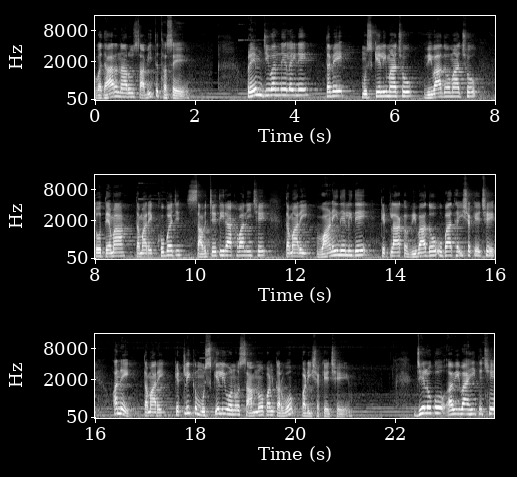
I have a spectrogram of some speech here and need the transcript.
વધારનારું સાબિત થશે. પ્રેમ જીવનને લઈને તમે મુશ્કેલીમાં છો, વિવાદોમાં છો, તો તેમાં તમારે ખૂબ જ સાવચેતી રાખવાની છે. તમારી વાણીને લીધે કેટલાક વિવાદો ઊભા થઈ શકે છે અને તમારે કેટલીક મુશ્કેલીઓનો સામનો પણ કરવો પડી શકે છે. જે લોકો અવિવાહિત છે,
